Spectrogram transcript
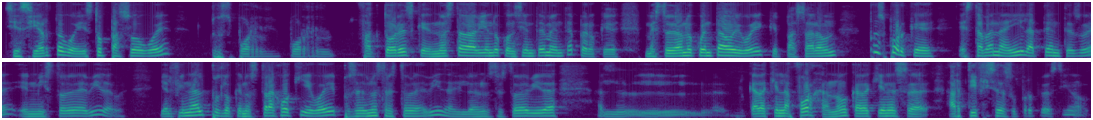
si es cierto, güey, esto pasó, güey, pues por, por factores que no estaba viendo conscientemente, pero que me estoy dando cuenta hoy, güey, que pasaron, pues porque estaban ahí latentes, güey, en mi historia de vida, güey. Y al final, pues lo que nos trajo aquí, güey, pues es nuestra historia de vida. Y la, nuestra historia de vida, cada quien la forja, ¿no? Cada quien es uh, artífice de su propio destino.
